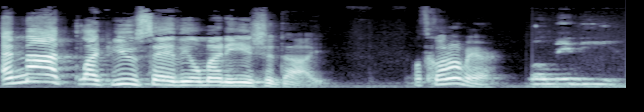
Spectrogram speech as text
And not like you say the Almighty he should die. What's going on here? Well, maybe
